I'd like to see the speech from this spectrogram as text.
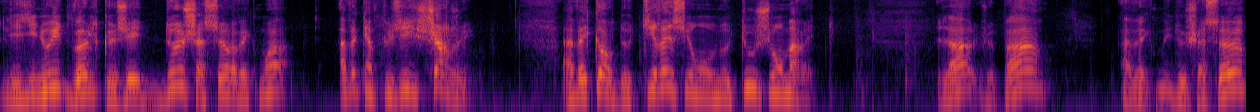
les Inuits veulent que j'ai deux chasseurs avec moi, avec un fusil chargé, avec ordre de tirer si on me touche ou on m'arrête. Là, je pars avec mes deux chasseurs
